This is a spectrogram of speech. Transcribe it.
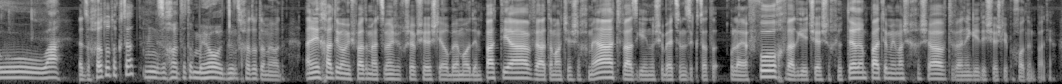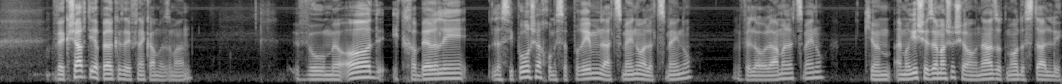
או-אה, את זוכרת אותו קצת? אני זוכרת אותו מאוד. אני זוכרת אותו מאוד. אני התחלתי במשפט המעצבן שאני חושב שיש לי הרבה מאוד אמפתיה, ואת אמרת שיש לך מעט, ואז גילינו שבעצם זה קצת אולי הפוך, ואת גילית שיש לך יותר אמפתיה ממה שחשבת, ואני גיליתי שיש לי פחות אמפתיה. והקשבתי לפרק הזה לפני כמה זמן, והוא מאוד התחבר לי לסיפור שאנחנו מספרים לעצמנו על עצמנו, ולעולם על עצמנו, כי אני מרגיש שזה משהו שהעונה הזאת מאוד עשתה לי.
